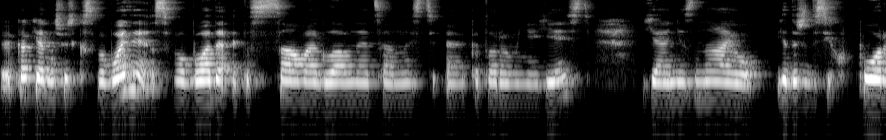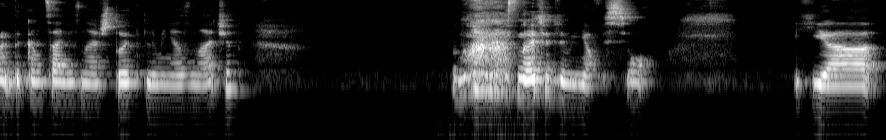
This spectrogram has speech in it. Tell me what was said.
Э, как я отношусь к свободе? Свобода — это самая главная ценность, э, которая у меня есть. Я не знаю, я даже до сих пор до конца не знаю, что это для меня значит. Но она значит для меня все я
